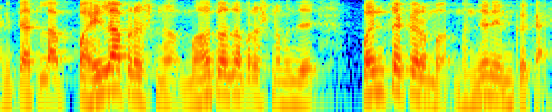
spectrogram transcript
आणि त्यातला पहिला प्रश्न महत्त्वाचा प्रश्न म्हणजे पंचकर्म म्हणजे नेमकं काय?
